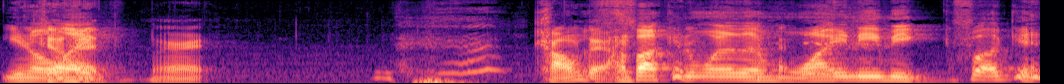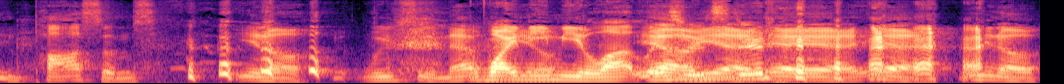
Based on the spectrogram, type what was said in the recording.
you know, Mm-hmm. Go like. All right. Calm down. fucking one of them whiny me fucking possums. You know, we've seen that. Whiny me lot yeah, lizards, yeah, dude. Yeah, yeah, yeah. You know,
